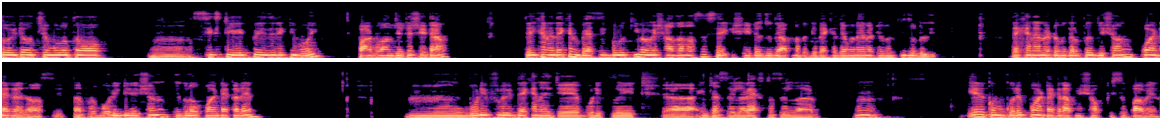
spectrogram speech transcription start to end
তো এটা হচ্ছে মূলত সিক্সটি এইট পেজের একটি বই পার্ট ওয়ান যেটা সেটা। তো এখানে দেখেন বেসিকগুলো কীভাবে সাজানো আছে সেটা যদি আপনাদেরকে দেখে যেমন অ্যানাটমি ফিজিওলজি দেখেন অ্যানাটমিক্যাল পজিশন পয়েন্ট আকারে দেওয়া আছে, তারপর বডি ডিরেকশন এগুলো পয়েন্ট আকারে। বডি ফ্লুইড দেখেন যে বডি ফ্লুইড ইন্টারসেলার এক্সট্রাসেলার হুম, এরকম করে পয়েন্ট আকারে আপনি সবকিছু পাবেন।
